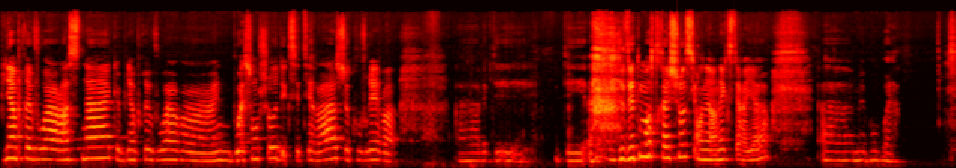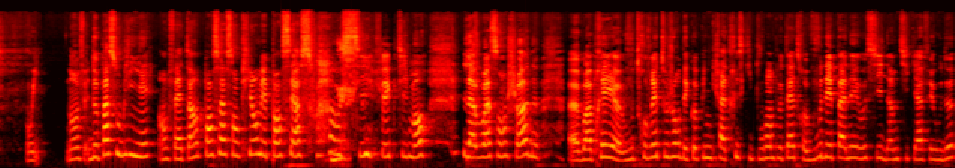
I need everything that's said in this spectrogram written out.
Bien prévoir un snack, bien prévoir euh, une boisson chaude, etc. Se couvrir euh, avec des, des vêtements très chauds si on est en extérieur. mais bon, voilà. Oui, non, de pas s'oublier en fait. Hein. Penser à son client, mais penser à soi aussi, effectivement. La boisson chaude. Euh, bon après, euh, vous trouverez toujours des copines créatrices qui pourront peut-être vous dépanner aussi d'un petit café ou deux.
